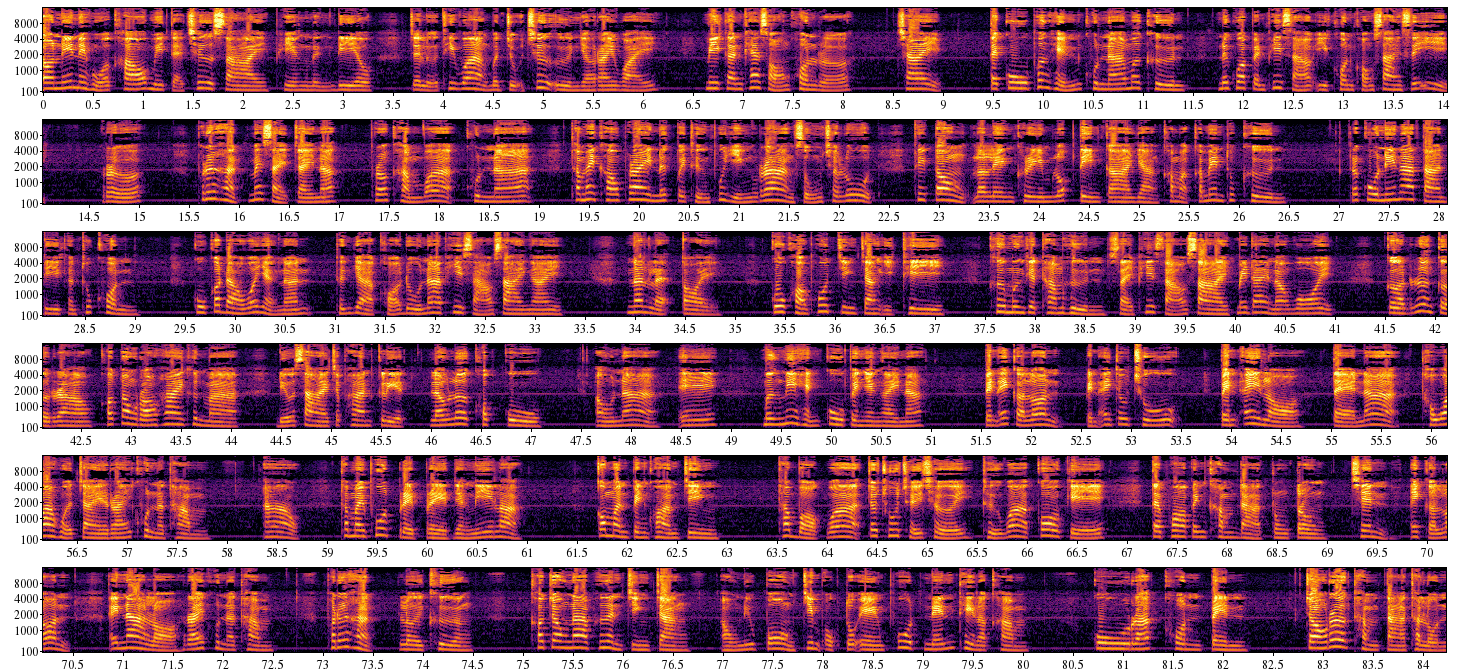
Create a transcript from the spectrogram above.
ตอนนี้ในหัวเขามีแต่ชื่อทรายเพียงหนึ่งเดียว จะเหลือที่ว่างบรรจุชื่ออื่นอย่างไรไหว มีกันแค่สองคนเหรอ ใช่ แต่กูเพิ่งเห็นคุณน้าเมื่อคืน นึกว่าเป็นพี่สาวอีกคนของทรายซะอีก เหรอพฤหัสไม่ใส่ใจนัก เพราะคำว่าคุณน้าทำให้เขาไพร่นึกไปถึงผู้หญิงร่างสูงชลูด ที่ต้องละเลงครีมลบตีนกาอย่างขมักขม้นทุกคืน ตระกูลนี้หน้าตาดีกันทุกคน กูก็เดาว่าอย่างนั้น ถึงอยากขอดูหน้าพี่สาวทรายไง นั่นแหละต่อย กูขอพูดจริงจังอีกที คือมึงจะทำหื่นใส่พี่สาวทรายไม่ได้นะโว้ย เกิดเรื่องเกิดราวเขาต้องร้องไห้ขึ้นมา เดี๋ยวทรายจะพานเกลียดแล้วเลิกคบกู เอาหน้า เอ๊มึงนี่เห็นกูเป็นยังไงนะ เป็นไอ้กะล่อน เป็นไอ้เจ้าชู้ เป็นไอ้หลอ แต่หน้าทว่าหัวใจไร้คุณธรรม อ้าว ทำไมพูดเปรตเปรตอย่างนี้ล่ะ ก็มันเป็นความจริง ถ้าบอกว่าเจ้าชู้เฉยๆถือว่าโก้เก๋ แต่พอเป็นคำด่าตรงๆ เช่น ไอ้กระล่อน ไอ้หน้าหล่อไร้คุณธรรม พฤหัสเลยเคือง เขาจ้องหน้าเพื่อนจริงจัง เอานิ้วโป้ง จิ้มอกตัวเองพูดเน้นทีละคำ กูรักคนเป็น จองเลิกทำตาถลน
